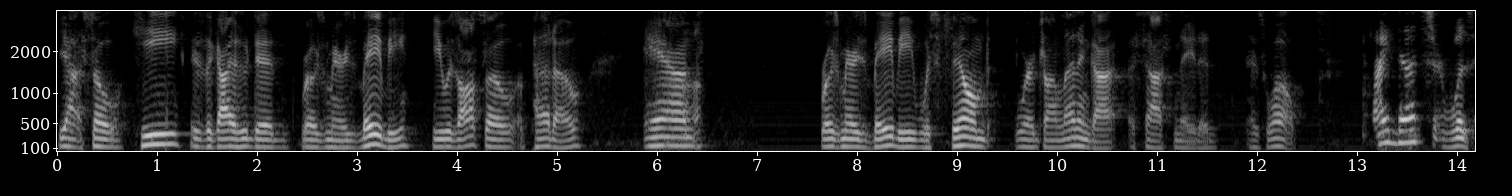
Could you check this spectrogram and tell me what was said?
yeah, so he is the guy who did Rosemary's Baby. He was also a pedo. And Uh-huh. Rosemary's Baby was filmed where John Lennon got assassinated as well. my nuts or was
